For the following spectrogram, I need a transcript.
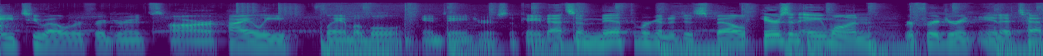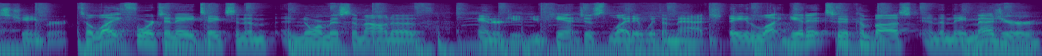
A2L refrigerants are highly flammable and dangerous. Okay, that's a myth we're going to dispel. Here's an A1 refrigerant in a test chamber. To light 410A takes an enormous amount of energy. You can't just light it with a match. They get it to combust and then they measure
